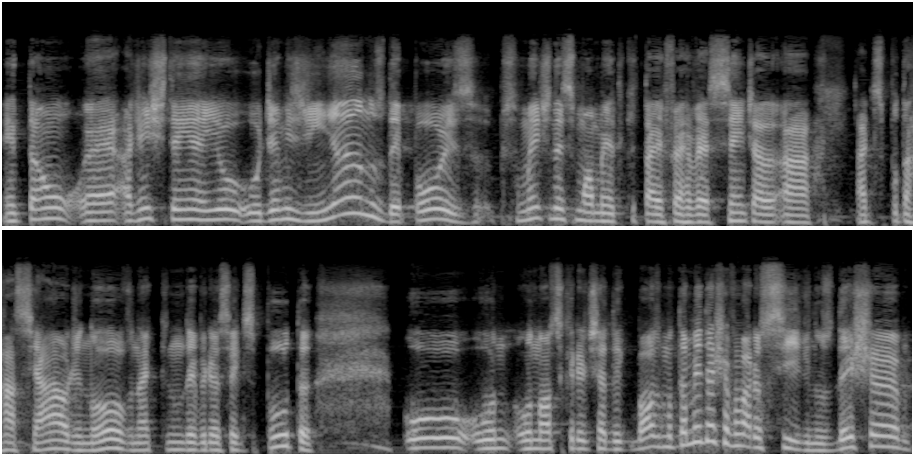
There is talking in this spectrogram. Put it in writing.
Então, é, a gente tem aí o, o James Dean, anos depois, principalmente nesse momento que está efervescente a, a, a disputa racial de novo, né, que não deveria ser disputa, o, o, o nosso querido Chadwick Boseman também deixa vários signos, deixa,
